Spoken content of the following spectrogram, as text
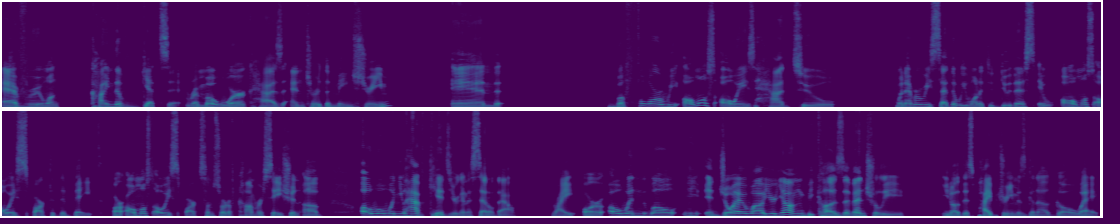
everyone kind of gets it. Remote work has entered the mainstream. And before, we almost always had to, whenever we said that we wanted to do this, it almost always sparked a debate or almost always sparked some sort of conversation of, oh, well, when you have kids, you're going to settle down. Right. Or, oh, when, well, enjoy while you're young because eventually, you know, this pipe dream is going to go away.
